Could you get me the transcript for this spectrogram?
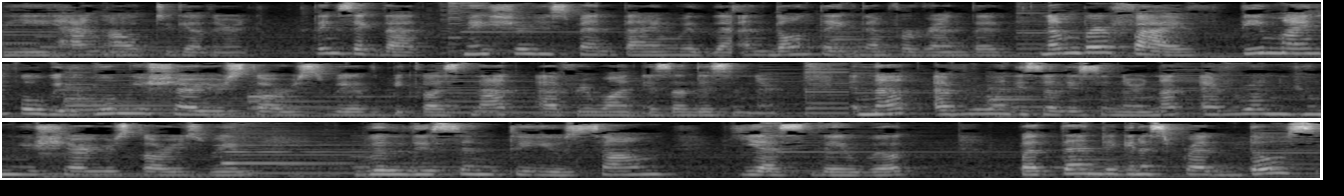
We hang out together. Things like that. Make sure you spend time with them and don't take them for granted. Number five, be mindful with whom you share your stories with because not everyone is a listener. And not everyone is a listener. Not everyone whom you share your stories with will listen to you. Some yes, they will. But then they're gonna spread those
